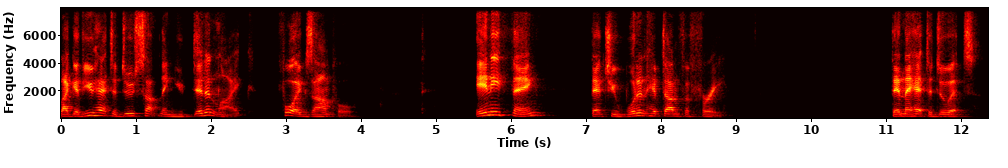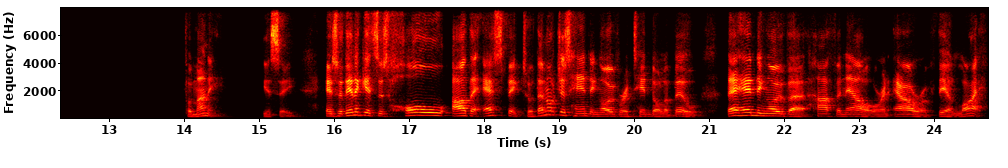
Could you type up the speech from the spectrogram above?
like if you had to do something you didn't like, for example, anything that you wouldn't have done for free, then they had to do it for money, you see. And so then it gets this whole other aspect to it. They're not just handing over a $10 bill, they're handing over half an hour or an hour of their life.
